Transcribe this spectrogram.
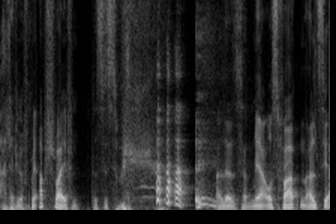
Alter, wie oft wir abschweifen. Das ist, Alter, das hat mehr Ausfahrten als die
